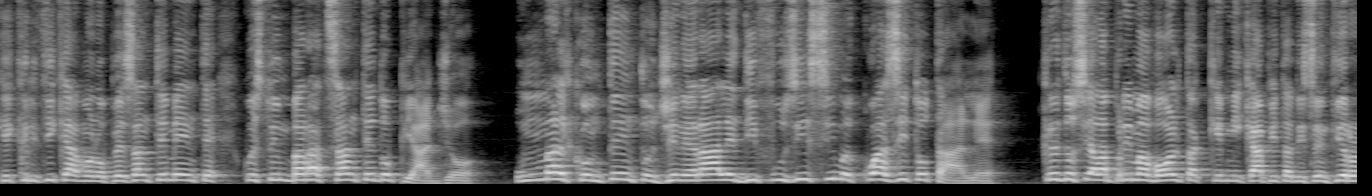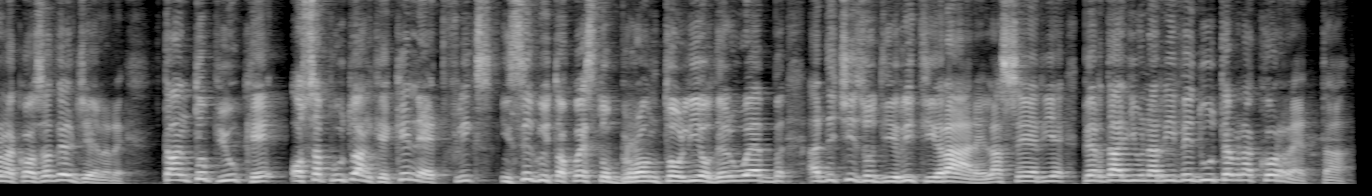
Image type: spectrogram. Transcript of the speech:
che criticavano pesantemente questo imbarazzante doppiaggio. Un malcontento generale diffusissimo e quasi totale. Credo sia la prima volta che mi capita di sentire una cosa del genere, tanto più che ho saputo anche che Netflix, in seguito a questo brontolio del web, ha deciso di ritirare la serie per dargli una riveduta e una corretta,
